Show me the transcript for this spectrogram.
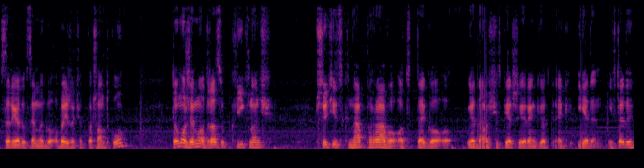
serialu, chcemy go obejrzeć od początku, to możemy od razu kliknąć przycisk na prawo od tego wiadomości z pierwszej ręki odcinek 1 i wtedy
